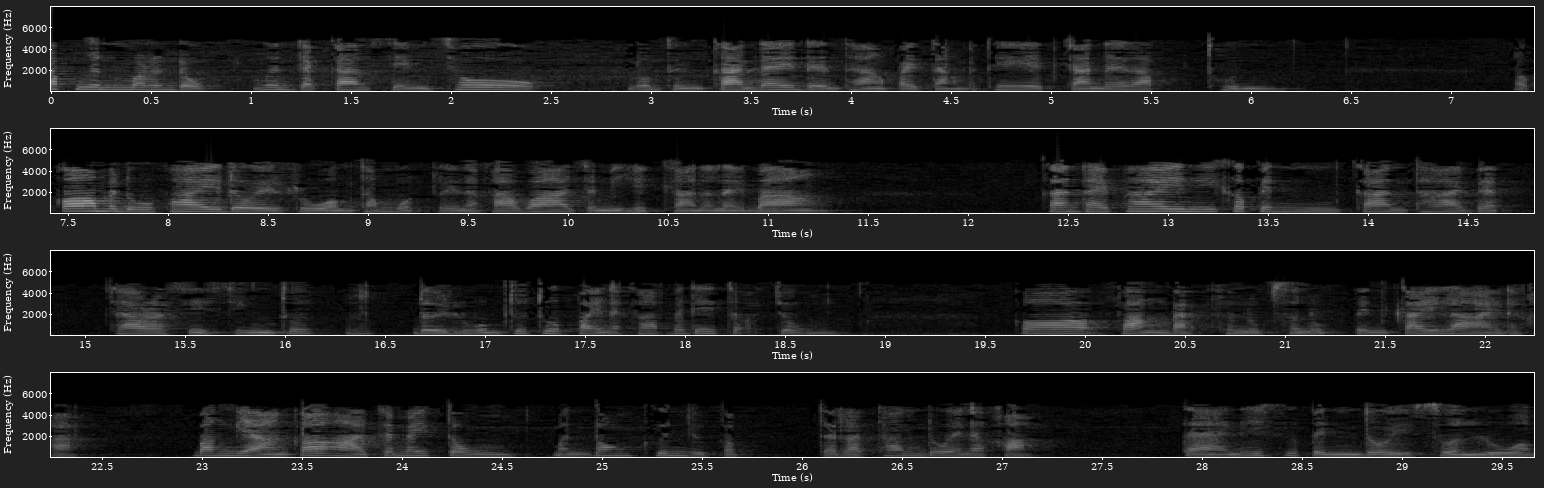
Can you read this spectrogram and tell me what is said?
รับเงินมรดก เงินจากการเสี่ยงโชค รวมถึงการได้เดินทางไปต่างประเทศ การได้รับทุน แล้วก็มาดูไพ่โดยรวมทั้งหมดเลยนะคะ ว่าจะมีเหตุการณ์อะไรบ้าง การทายไพ่นี้ก็เป็นการทายแบบชาวราศีสิงห์โดยรวมทั่ว ๆ ไปนะคะ ไม่ได้เจาะจง ก็ฟังแบบสนุกสนุกเป็นไกด์ไลน์นะคะ บางอย่างก็อาจจะไม่ตรง มันต้องขึ้นอยู่กับแต่ละท่านด้วยนะคะ แต่นี่คือเป็นโดยส่วนรวม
